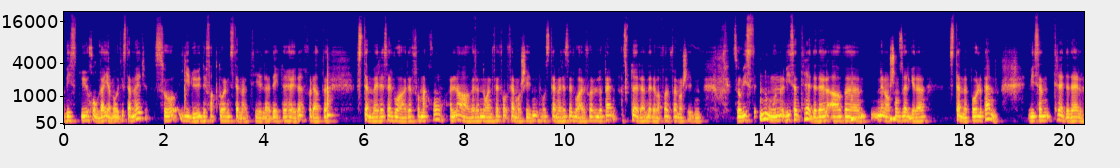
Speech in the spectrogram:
hvis du holder deg hjemme og ikke stemmer, så gir du de facto en stemme til det ytre høyre. fordi at eh, Stemmereservoaret for Macron er lavere nå enn for fem år siden. Og stemmereservoaret for Le Pen er større enn det det var for fem år siden. Så hvis, noen, hvis en tredjedel av Mélenchons velgere stemmer på Le Pen, hvis en tredjedel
